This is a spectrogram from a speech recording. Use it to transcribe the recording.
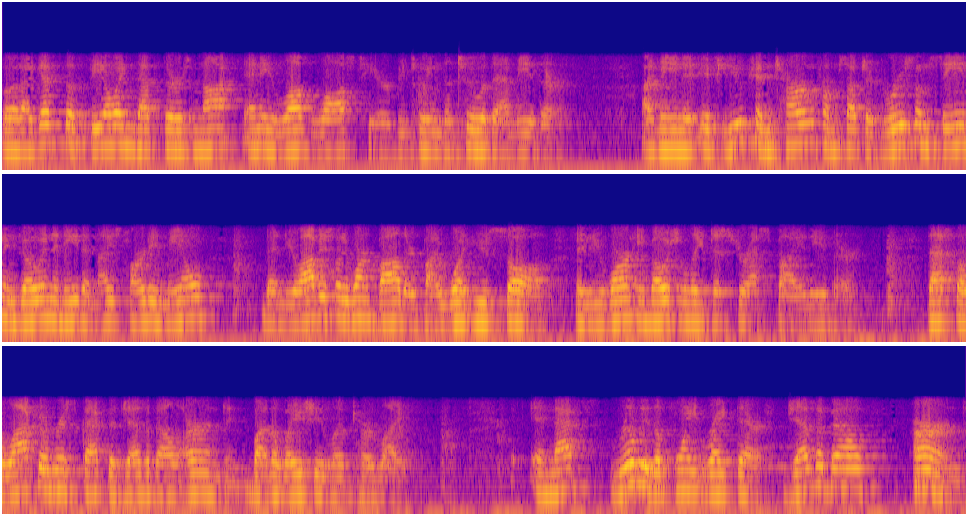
but I get the feeling that there's not any love lost here between the two of them either. I mean, if you can turn from such a gruesome scene and go in and eat a nice hearty meal, then you obviously weren't bothered by what you saw and you weren't emotionally distressed by it either. That's the lack of respect that Jezebel earned by the way she lived her life. And that's really the point right there. Jezebel earned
